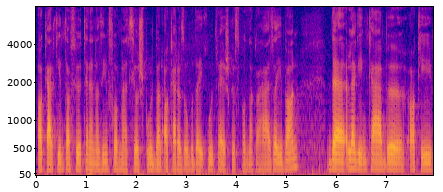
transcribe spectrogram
akár kint a főteren, az információs pultban, akár az Óbudai Kultúrális Központnak a házaiban de leginkább aki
